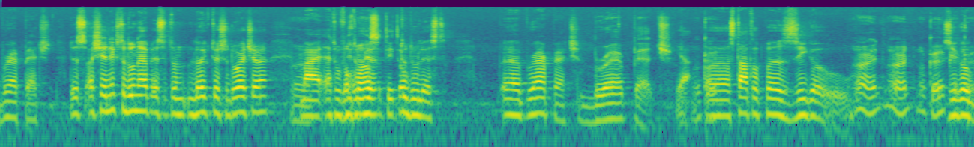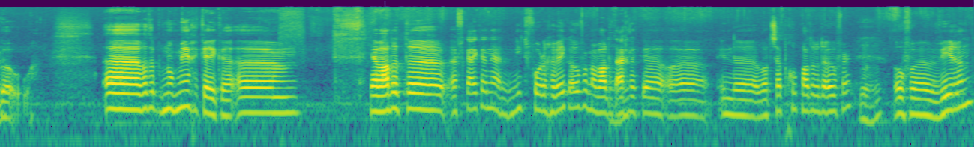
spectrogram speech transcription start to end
Brad Patch. Dus als je niks te doen hebt, is het een leuk tussendoortje. Maar het hoeft niet op je to-do-list. Eh Rare Patch. Brer Patch. Ja, Oké. eh, staat op eh, Zigo. Alright, alright, oké. Zigo. Go. Eh, wat heb ik nog meer gekeken? Ehm, ja, we hadden het, eh, even kijken, nee, niet vorige week over, maar we hadden het eigenlijk eh, eh, in de WhatsApp groep hadden we het over. Mhm. Over Wieren.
